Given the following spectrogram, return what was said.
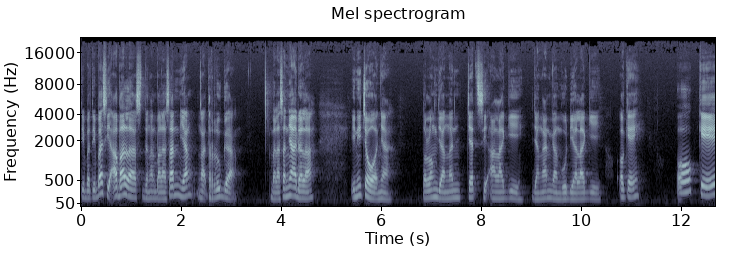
tiba-tiba si A balas dengan balasan yang nggak terduga balasannya adalah ini cowoknya Tolong jangan chat si A lagi, jangan ganggu dia lagi. Oke. Okay? Oke. Okay.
